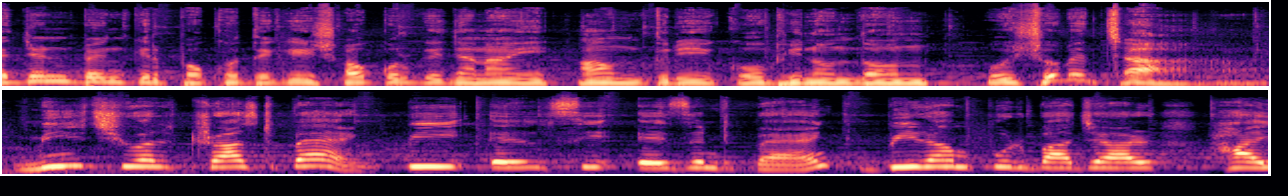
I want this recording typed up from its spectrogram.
এজেন্ট ব্যাংকের পক্ষ থেকে সকলকে জানাই আন্তরিক অভিনন্দন ও শুভেচ্ছা। Mutual trust bank PLC agent bank Birampur বাজার high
